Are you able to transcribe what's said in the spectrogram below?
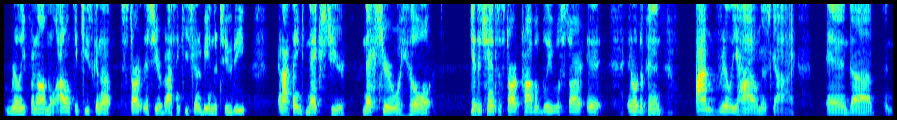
really phenomenal. I don't think he's going to start this year, but I think he's going to be in the two deep. And I think next year, next year he'll get a chance to start. Probably will start. It it'll depend. I'm really high on this guy, and, uh, and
